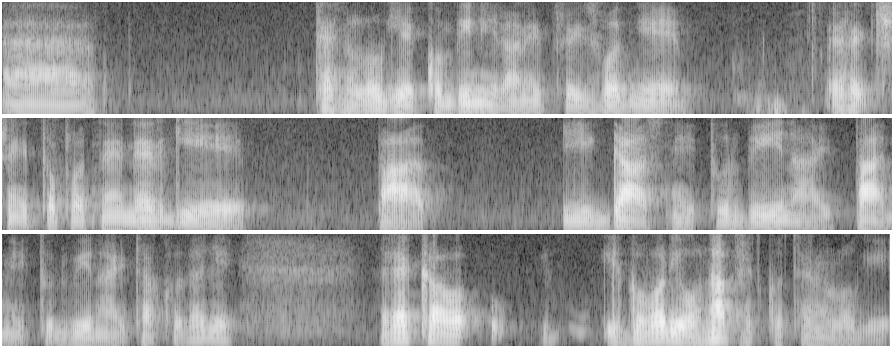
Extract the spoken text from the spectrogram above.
a, tehnologije kombinirane proizvodnje električne i toplotne energije, pa i gasne turbina i parne turbina i tako dalje, rekao, i govorio o napretku tehnologije.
